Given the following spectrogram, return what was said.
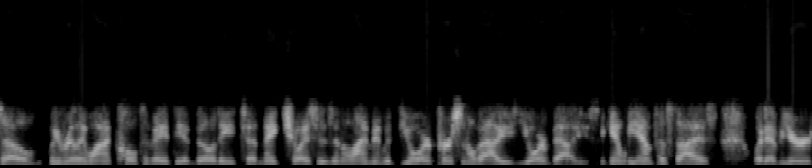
so we really want to cultivate the ability to make choices in alignment with your personal values, your values. Again, we emphasize whatever your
